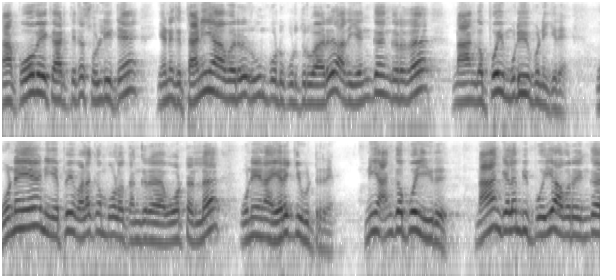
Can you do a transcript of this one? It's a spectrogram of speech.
நான் கோவை கார்த்திகிட்ட சொல்லிட்டேன். எனக்கு தனியாக அவர் ரூம் போட்டு கொடுத்துருவாரு. அது எங்கங்கிறத நான் அங்கே போய் முடிவு பண்ணிக்கிறேன். உன்னையே நீ எப்பயும் வழக்கம் போல் தங்குற ஹோட்டலில் உன்னையை நான் இறக்கி விட்டுறேன். நீ அங்கே போய் இரு. நான் கிளம்பி போய் அவர் எங்கே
